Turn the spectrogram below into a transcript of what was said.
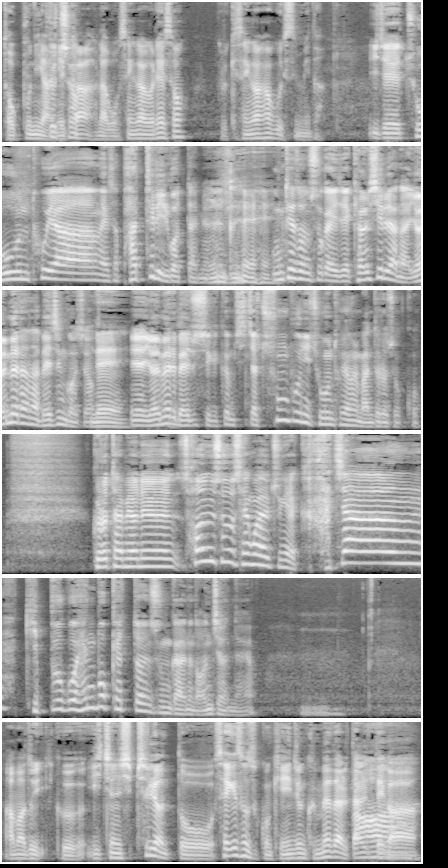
덕분이 그쵸. 아닐까라고 생각을 해서 그렇게 생각하고 있습니다. 이제 좋은 토양에서 밭을 읽었다면 네. 웅태 선수가 이제 결실을 하나 열매를 하나 맺은 거죠. 네. 예, 열매를 맺을 수 있게끔 진짜 충분히 좋은 토양을 만들어줬고 그렇다면은 선수 생활 중에 가장 기쁘고 행복했던 순간은 언제였나요? 아마도 그 2017년도 세계 선수권 개인전 금메달을 딸 아. 때가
